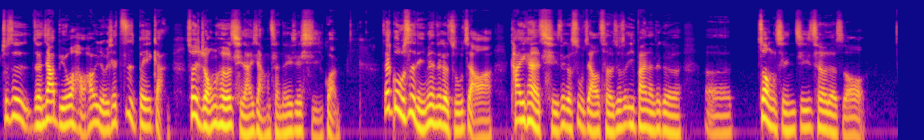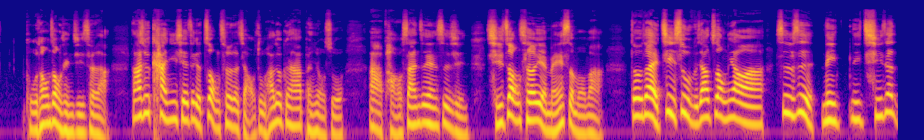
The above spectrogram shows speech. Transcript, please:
就是人家比我好，他会有一些自卑感，所以融合起来养成的一些习惯。在故事里面，这个主角啊，他一开始骑这个塑胶车，就是一般的这个呃重型机车的时候，普通重型机车啊，他去看一些这个重车的角度，他就跟他朋友说啊，跑山这件事情，骑重车也没什么嘛，对不对？技术比较重要啊，是不是？你你骑着。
